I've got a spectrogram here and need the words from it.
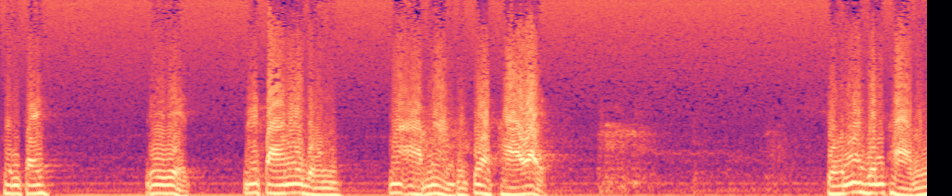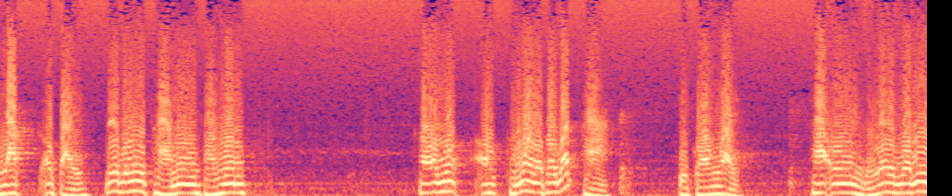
เพิ่นไปนิเวศในป่าในดงมาอาบน้ำเพิ่นแก้ขาไว้โจนมาเห็นผ่ามันลักเอาไปในบ่มีผ่ามีผ่าห่ม เขาเอาเอาขโมยเอาไปวัดผ่าที่กองไว้พระองค์หนึ่งก็เลยบ่มี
